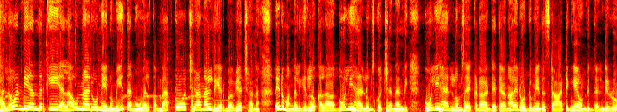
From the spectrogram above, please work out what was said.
హలో అండి అందరికీ ఎలా ఉన్నారు? నేను మీ తను. Welcome back to our channel dear Bhavya channel నేను మంగళగిరిలో కల గోలీ హ్యాండ్లూమ్స్కి వచ్చానండి. గోలీ హ్యాండ్లూమ్స్ ఎక్కడ అంటే తెనాలి రోడ్డు మీద స్టార్టింగే ఉండిద్దండి. రో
